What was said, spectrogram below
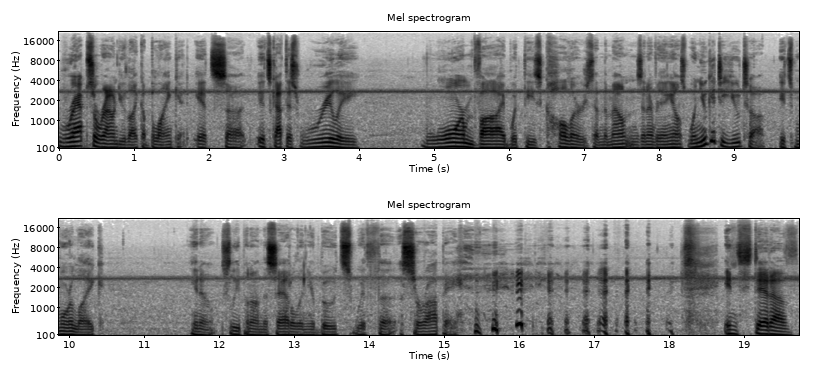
wraps around you like a blanket. It's, uh, it's got this really warm vibe with these colors and the mountains and everything else. When you get to Utah, it's more like, you know, sleeping on the saddle in your boots with uh, a serape instead of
